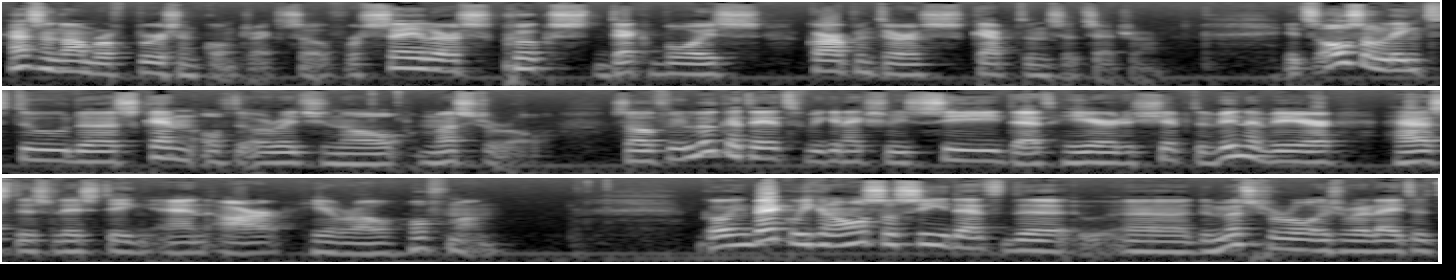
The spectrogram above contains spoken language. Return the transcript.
has a number of person contracts. So for sailors, cooks, deck boys, carpenters, captains, etc. It's also linked to the scan of the original muster roll. So if we look at it, we can actually see that here the ship the Winneweer has this listing and our hero Hofman. Going back, we can also see that the uh, the muster roll is related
